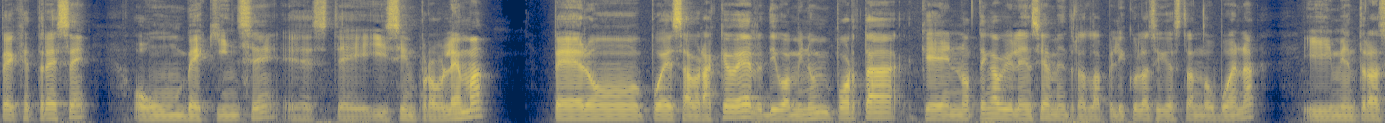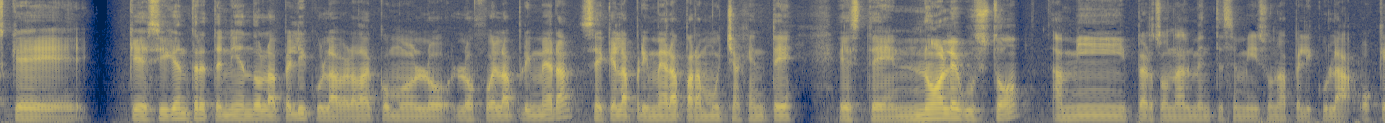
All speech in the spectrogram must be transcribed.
PG-13 o un B-15 este, y sin problema. Pero pues habrá que ver. Digo, a mí no me importa que no tenga violencia mientras la película siga estando buena. Y mientras que, que sigue entreteniendo la película, ¿verdad? Como lo, fue la primera. Sé que la primera para mucha gente este, no le gustó. A mí personalmente se me hizo una película ok.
